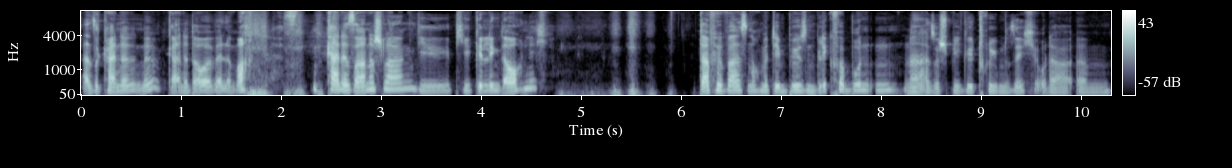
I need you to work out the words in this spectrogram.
Also keine, ne, keine Dauerwelle machen. Keine Sahne schlagen, die, die gelingt auch nicht. Dafür war es noch mit dem bösen Blick verbunden. Ne? Also Spiegel trüben sich oder ähm,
